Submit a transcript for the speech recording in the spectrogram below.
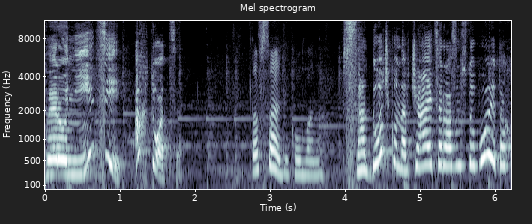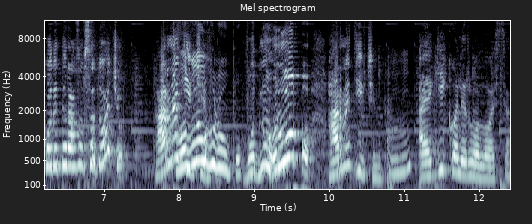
Вероніці? А хто це? Та в садіку в мене. В садочку навчається разом з тобою та ходити разом в садочок? Гарна В одну дівчинка? групу. В одну групу? Гарна дівчинка. Мгм. А який колір волосся?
